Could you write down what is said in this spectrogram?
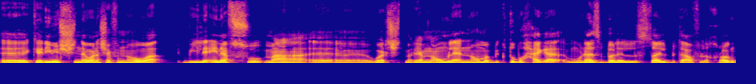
آه، كريم الشناوي أنا شايف إن هو بيلاقي نفسه مع آه، ورشة مريم نعوم لأن هم بيكتبوا حاجة مناسبة لل style بتاعه في الإخراج.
